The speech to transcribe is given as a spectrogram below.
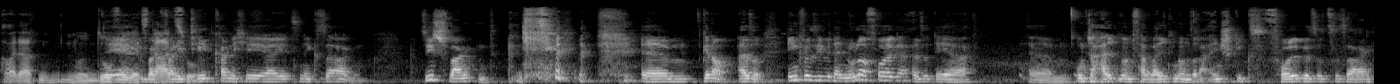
Aber da nur so viel Nee, jetzt über dazu. Qualität kann ich hier ja jetzt nichts sagen. Sie ist schwankend. ähm, genau, also inklusive der Nullerfolge, also der ähm, Unterhalten und Verwalten unserer Einstiegsfolge sozusagen,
